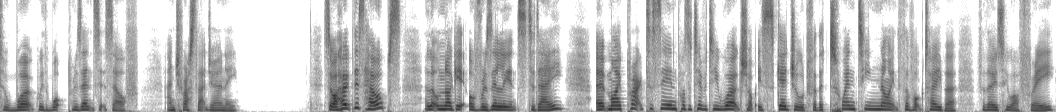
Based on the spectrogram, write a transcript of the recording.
to work with what presents itself and trust that journey. So I hope this helps. A little nugget of resilience today. Uh, my practicing positivity workshop is scheduled for the 29th of October for those who are free.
